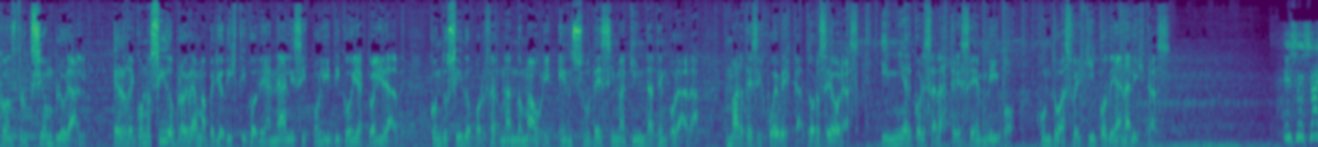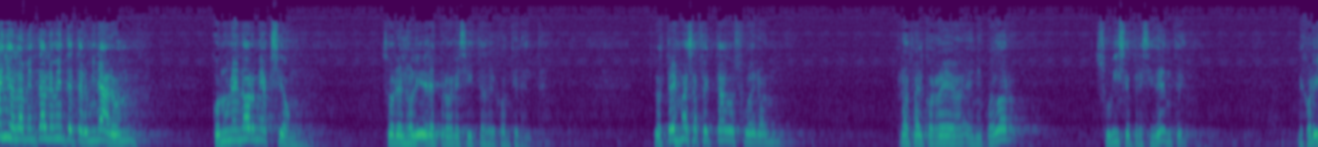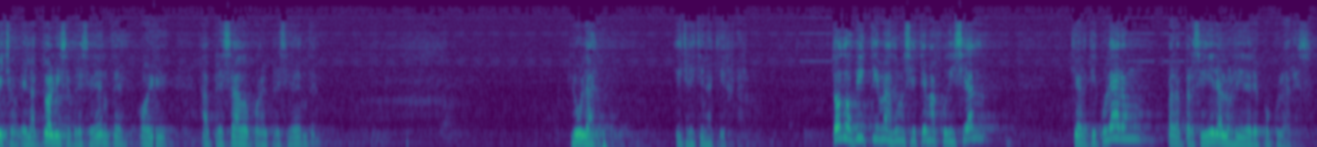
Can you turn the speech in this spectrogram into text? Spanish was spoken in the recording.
Construcción Plural, el reconocido programa periodístico de análisis político y actualidad, conducido por Fernando Mauri en su décima quinta temporada, martes y jueves 14 horas y miércoles a las 13 en vivo, junto a su equipo de analistas. Esos años lamentablemente terminaron con una enorme acción sobre los líderes progresistas del continente. Los tres más afectados fueron Rafael Correa en Ecuador, su vicepresidente, mejor dicho, el actual vicepresidente, hoy apresado por el presidente, Lula y Cristina Kirchner. Todos víctimas de un sistema judicial que articularon para perseguir a los líderes populares.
